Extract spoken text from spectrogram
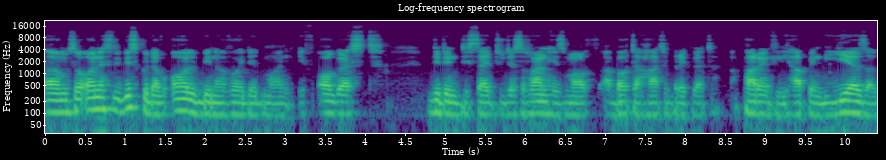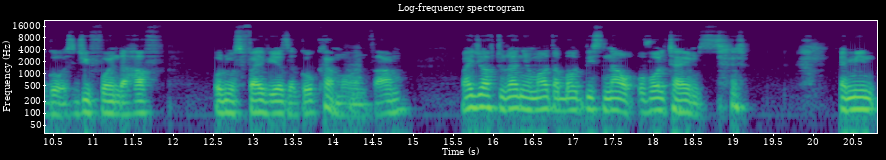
Um, so honestly, this could have all been avoided, man, if August didn't decide to just run his mouth about a heartbreak that apparently happened years ago. It's G four and a half, almost five years ago. Come on, fam. Why do you have to run your mouth about this now, of all times? I mean,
